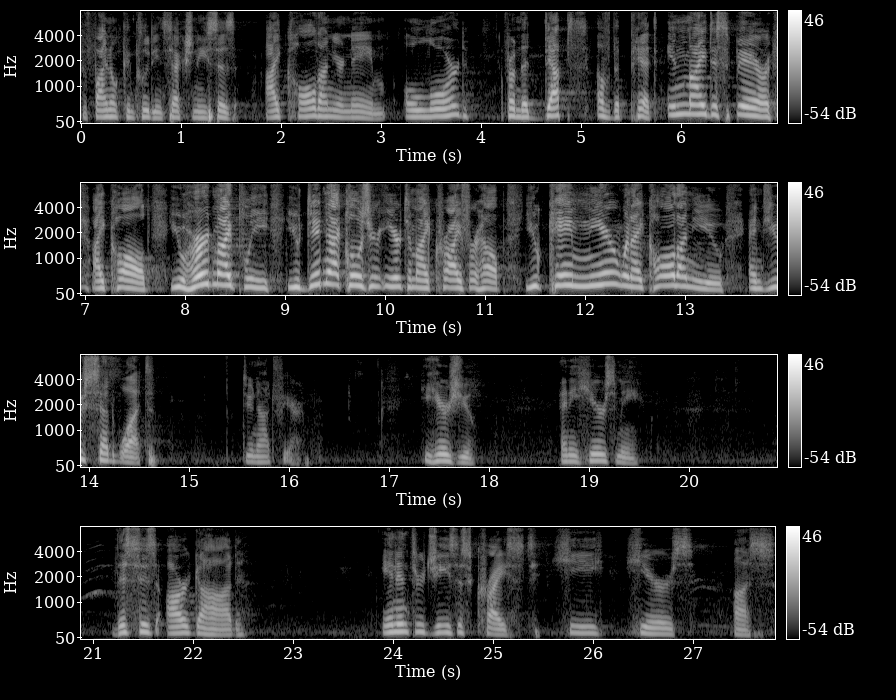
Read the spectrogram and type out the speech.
the final concluding section. He says, I called on your name, O Lord from the depths of the pit. In my despair, I called. You heard my plea. You did not close your ear to my cry for help. You came near when I called on you, and you said, What? Do not fear. He hears you, and He hears me. This is our God. In and through Jesus Christ, He hears us.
